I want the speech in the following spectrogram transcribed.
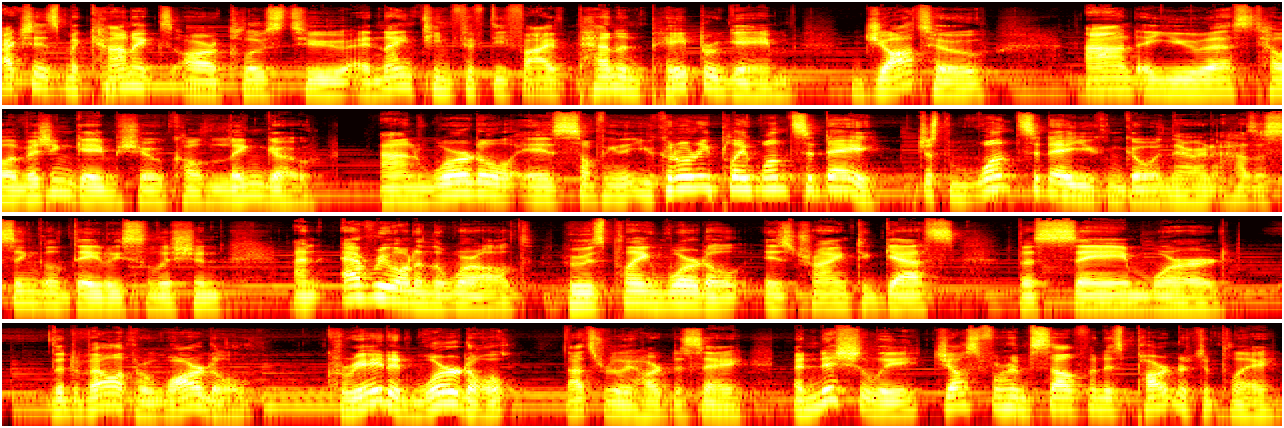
Actually, its mechanics are close to a 1955 pen and paper game, Jotto, and a US television game show called Lingo. And Wordle is something that you can only play once a day. Just once a day, you can go in there, and it has a single daily solution. And everyone in the world who is playing Wordle is trying to guess the same word. The developer Wardle created Wordle that's really hard to say. Initially, just for himself and his partner to play,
